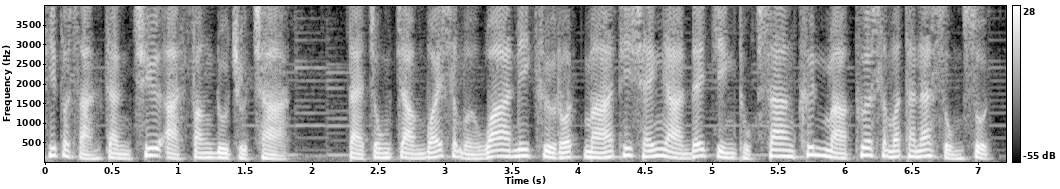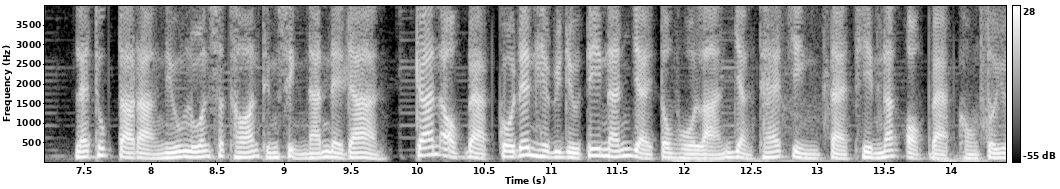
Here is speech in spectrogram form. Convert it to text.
ที่ประสานกันชื่ออาจฟังดูฉูดฉาดแต่จงจำไว้เสมอว่านี่คือรถม้าที่ใช้งานได้จริงถูกสร้างขึ้นมาเพื่อสมรรถนะสูงสุด และทุกตารางนิ้วล้วนสะท้อนถึงสิ่งนั้นในด้าน การออกแบบ Golden Heavy Duty นั้นใหญ่โตมโหฬารอย่างแท้จริง แต่ทีมนักออกแบบของโตโย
